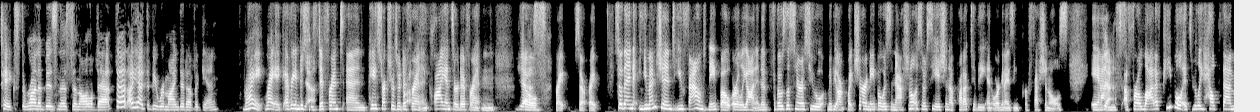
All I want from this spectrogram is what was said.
takes to run a business and all of that that I had to be reminded of again. Right, right. Every industry yeah. is different and pay structures are different right. and clients are different and yes. So, right. So right. So then you mentioned you found NAPO early on. And then for those listeners who maybe aren't quite sure, NAPO is the National Association of Productivity and Organizing Professionals. And yes. uh, for a lot of people, it's really helped them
